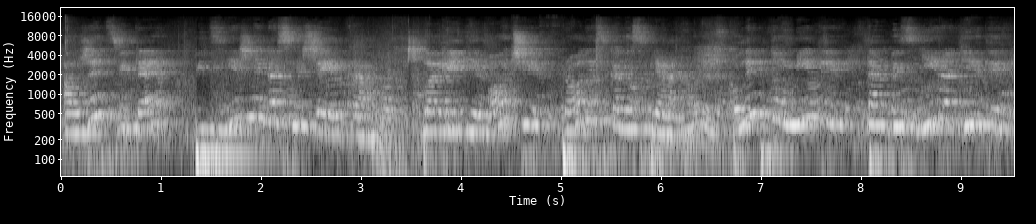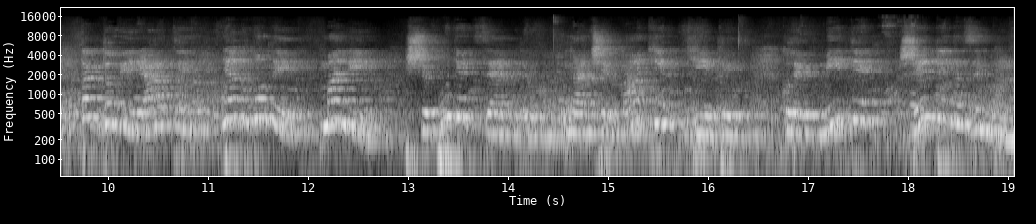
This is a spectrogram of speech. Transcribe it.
а вже цвіте підсніжника сніжинка, блакитні очі пролиска не сплять. Коли б то вміти, так весні радіти, так довіряти, як вони, малі, що будять землю, наче матір діти, коли вміти жити на землі.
